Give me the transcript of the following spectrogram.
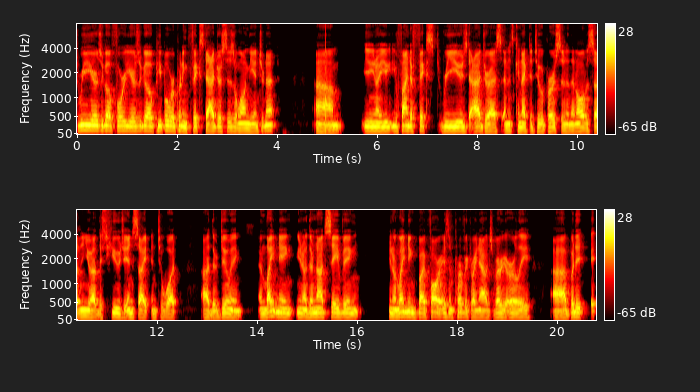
three years ago, four years ago, people were putting fixed addresses along the internet. Um, you, you know, you, you find a fixed reused address and it's connected to a person, and then all of a sudden you have this huge insight into what uh, they're doing. And Lightning, you know, they're not saving. You know, Lightning by far isn't perfect right now. It's very early, uh, but it, it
